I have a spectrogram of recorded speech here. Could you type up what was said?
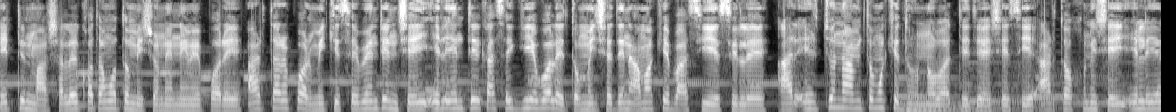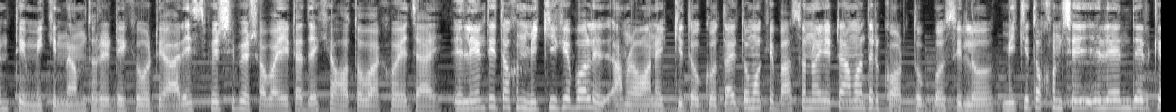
এইটিন মার্শালের কথা মতো মিশনে নেমে পড়ে। আর তারপর মিকি সেভেন্টিন সেই এলিয়েনটির কাছে গিয়ে বলে, তুমি সেদিন আমাকে বাঁচিয়েছিলে। আর এর জন্য আমি তোমাকে ধন্যবাদ দিতে এসেছি। আর তখনই সেই এলিয়েনটি মিকির নাম ধরে ডেকে ওঠে, আর স্পেসিফে সবাই এটা দেখে হতবাক হয়ে যায়। এলিয়েনটি তখন মিকিকে বলে, আমরা অনেক কৃতজ্ঞ তাই তোমাকে বাঁচানো এটা আমাদের কর্তব্য ছিল। মিকি তখন সেই এলিয়েনদেরকে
